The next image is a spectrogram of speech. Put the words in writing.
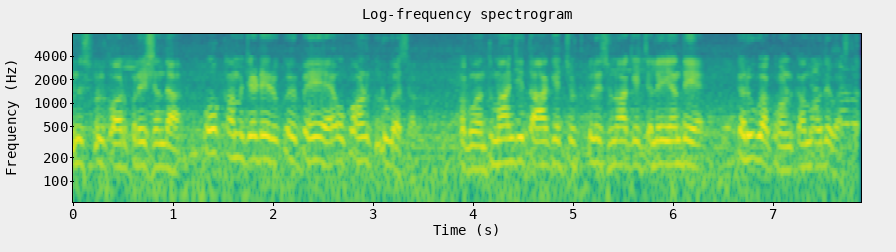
ਮਿਊਨਿਸਪਲ ਕਾਰਪੋਰੇਸ਼ਨ ਦਾ ਉਹ ਕੰਮ ਜਿਹੜੇ ਰੁਕੇ ਪਏ ਹੈ ਉਹ ਕੌਣ ਕਰੂਗਾ ਸਭ ਭਗਵੰਤ ਮਾਨ ਜੀ ਤਾਂ ਆ ਕੇ ਚੁਟਕਲੇ ਸੁਣਾ ਕੇ ਚਲੇ ਜਾਂਦੇ ਆ ਕਰੂਗਾ ਕੌਣ ਕੰਮ ਉਹਦੇ ਵਾਸਤੇ?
